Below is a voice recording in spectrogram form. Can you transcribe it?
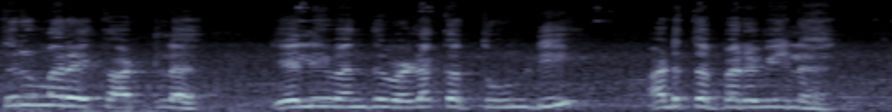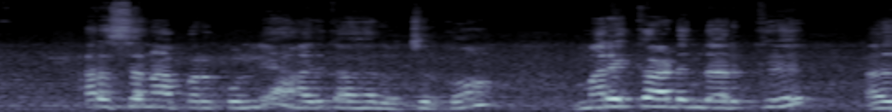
திருமறை காட்டில் எலி வந்து விளக்க தூண்டி அடுத்த பிறவியில் அரசனாக பிறக்கும் இல்லையா? அதுக்காக அதை வச்சுருக்கோம். மறைக்காடு இந்த இருக்குது அது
